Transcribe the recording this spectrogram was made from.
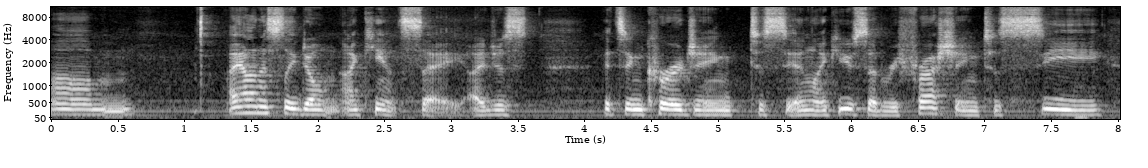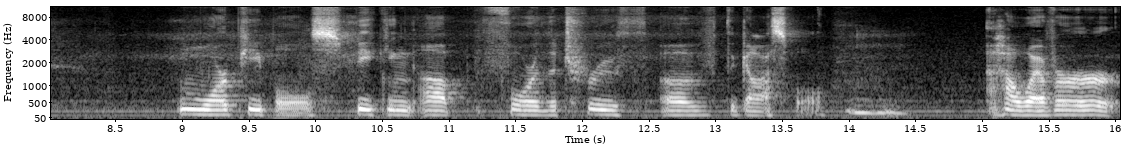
um, i honestly don't i can't say i just it's encouraging to see and like you said refreshing to see more people speaking up for the truth of the gospel. However,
